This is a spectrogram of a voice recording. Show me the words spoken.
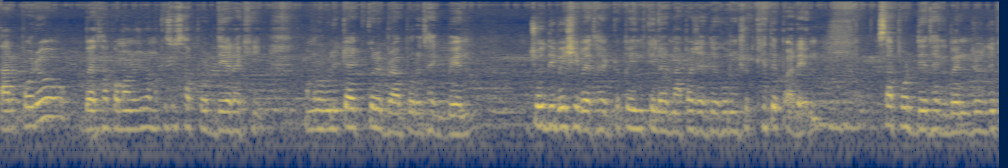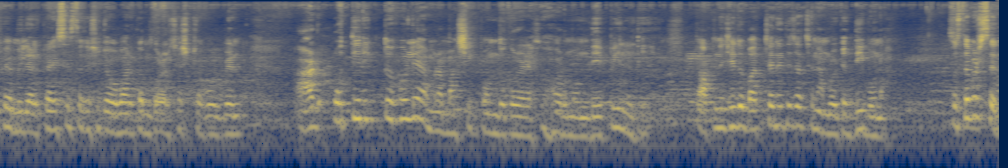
তারপরেও ব্যথা কমানোর জন্য আমরা কিছু সাপোর্ট দিয়ে রাখি। আমরা বলি টাইট করে ব্রা পরে থাকবেন। যদি বেশি ব্যথা, একটু পেন কিলার নাপা জাতীয় কোনো ওষুধ খেতে পারেন সাপোর্ট দিয়ে থাকবেন। যদি ফ্যামিলিয়ার ক্রাইসিস থাকে, সেটা ওভারকাম করার চেষ্টা করবেন। আর অতিরিক্ত হলে আমরা মাসিক বন্ধ করে রাখি হরমোন দিয়ে পিল দিয়ে। তো আপনি যেহেতু বাচ্চা নিতে চাচ্ছেন আমরা ওটা দিব না। বুঝতে পারছেন?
